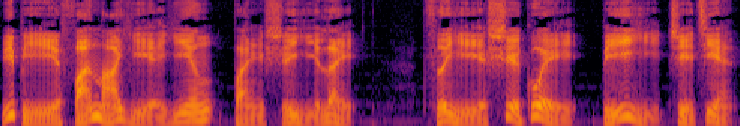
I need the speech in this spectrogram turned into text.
与彼凡马野鹰。本实一类，此以事贵，彼以治贱。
